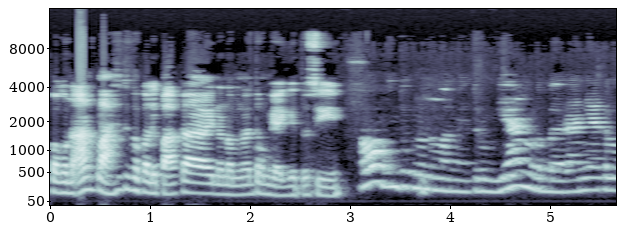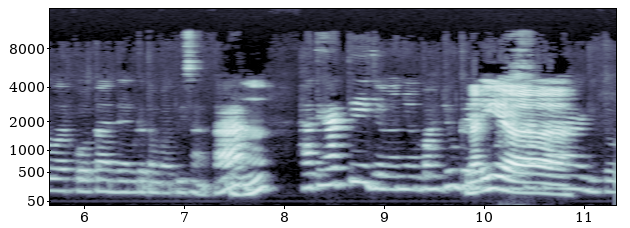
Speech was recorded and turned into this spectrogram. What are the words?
penggunaan plastik itu kali pakai Nonoman Metrum kayak gitu sih. Oh, untuk minuman metrum yang lebarannya keluar kota dan ke tempat wisata, Hmm. hati-hati jangan nyampah juga. Nah, iya. wisata, gitu.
